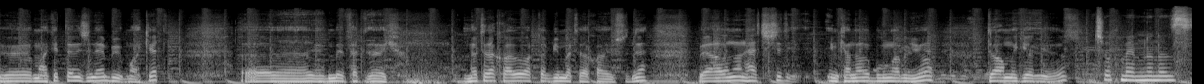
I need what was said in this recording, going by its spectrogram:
e, marketlerin içinde en büyük market. E, e, metrekare olarak bir metrekare üstünde ve alınan her çeşit imkanları bulunabiliyor. Devamlı geliyoruz. Çok memnunuz.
